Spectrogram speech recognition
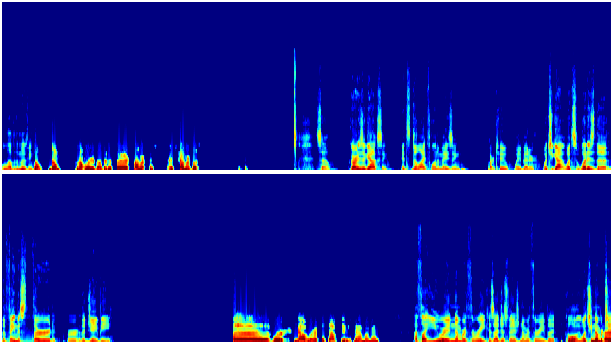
love the movie. don't don't don't worry about it. It's a comic. It's, it's comic book. So, Guardians of the Galaxy, it's delightful and amazing. Part two, way better. What you got? What's what is the the famous third for the JB? Uh, we're no, we're up to top twos now, my man. I thought you were in number three because I just finished number three. But cool. What's your number two then?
